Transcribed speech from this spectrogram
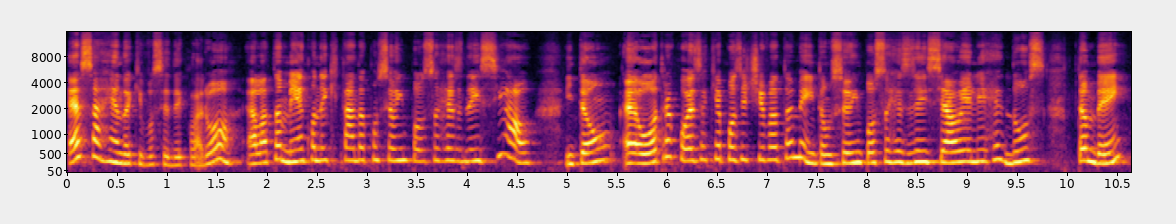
essa renda que você declarou, ela também é conectada com seu imposto residencial. Então, é outra coisa que é positiva também. Então, seu imposto residencial, ele reduz também,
